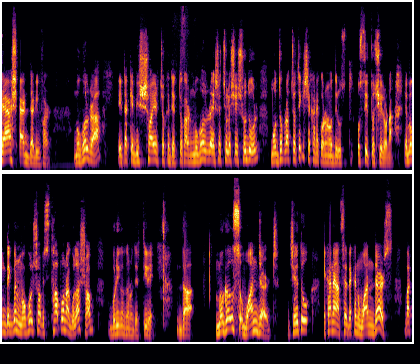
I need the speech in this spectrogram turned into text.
dash at the river মুঘলরা এটাকে বিস্ময়ের চোখে দেখত। কারণ মুঘলরা এসেছিল সেই সুদূর মধ্যপ্রাচ্য থেকে, সেখানে কোনো নদীর অস্তিত্ব ছিল না। এবং দেখবেন মুঘল সব স্থাপনাগুলা সব বুড়িগঙ্গা নদীর তীরে। দ্য মুঘলস ওয়ান্ডার্ড, যেহেতু এখানে আছে, দেখেন ওয়ান্ডার্স, বাট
